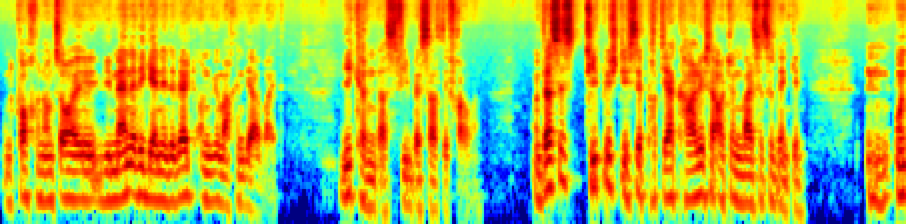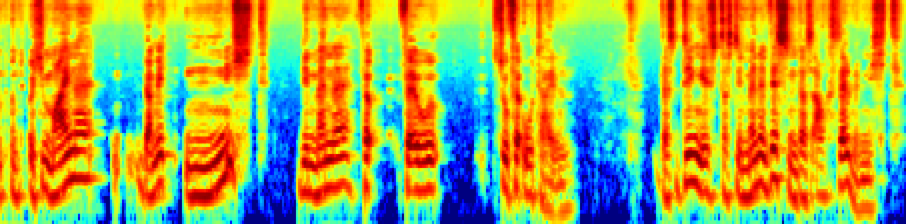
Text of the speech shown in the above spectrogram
und kochen und so. Die Männer, die gehen in die Welt und wir machen die Arbeit. Wir können das viel besser als die Frauen. Und das ist typisch diese patriarchalische Art und Weise zu denken. Und, und ich meine damit nicht die Männer ver, ver, zu verurteilen. Das Ding ist, dass die Männer wissen das auch selber nicht.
